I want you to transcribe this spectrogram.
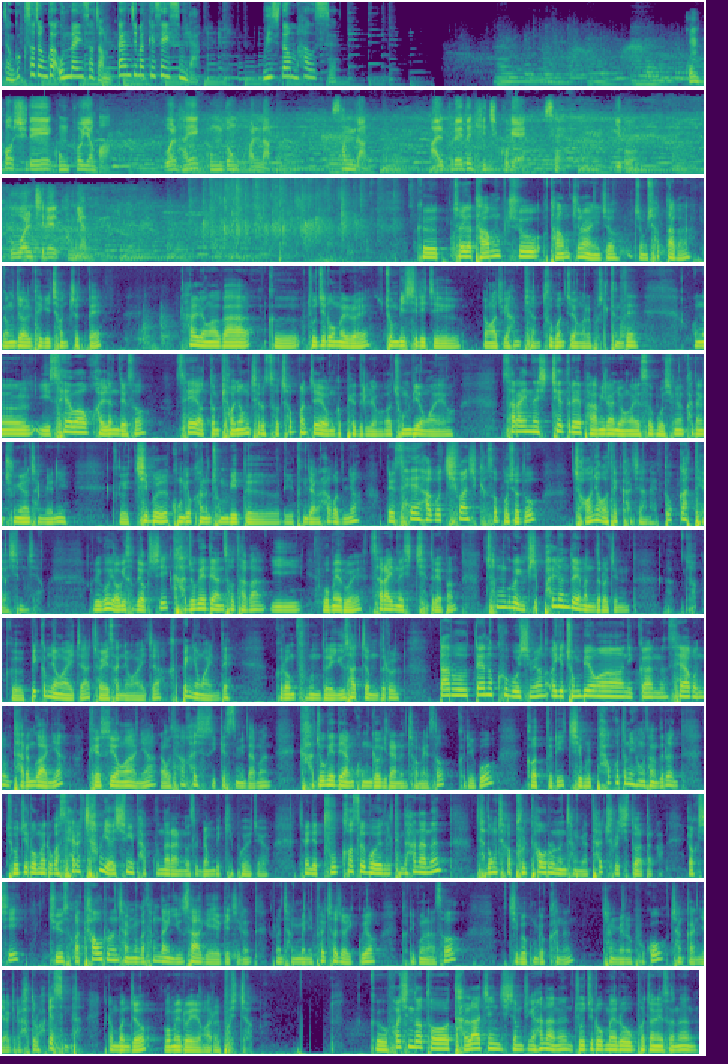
전국 서점과 온라인 서점 딴지마켓에 있습니다. 위즈덤 하우스. 공포 시대의 공포 영화 월하의 공동 관람 3강 알프레드 히치콕의 새 2부 9월 7일 강연 그 저희가 다음 주 다음 주는 아니죠. 좀 쉬었다가 명절 되기 전주 때 할 영화가 그 조지 로메로의 좀비 시리즈 영화 중에 한 편 두 번째 영화를 보실 텐데 오늘 이 새와 관련돼서 새의 어떤 변형체로서 첫 번째 언급해드릴 영화가 좀비 영화예요. 살아있는 시체들의 밤이란 영화에서 보시면 가장 중요한 장면이 그 집을 공격하는 좀비들이 등장을 하거든요. 근데 새하고 치환시켜서 보셔도 전혀 어색하지 않아요. 똑같아요, 심지어. 그리고 여기서도 역시 가족에 대한 서사가 이 로메로의 살아있는 시체들의 밤 1968년도에 만들어진 저- 그 B급 영화이자 저예산 영화이자 흑백 영화인데 그런 부분들의 유사점들을 따로 떼놓고 보시면 아, 이게 좀비 영화니까 새하고는 좀 다른 거 아니야? 괴수 영화 아니야? 라고 생각하실 수 있겠습니다만 가족에 대한 공격이라는 점에서 그리고 그것들이 집을 파고드는 형상들은 조지 로메로가 새를 참 열심히 봤구나라는 것을 명백히 보여줘요. 제가 이제 두 컷을 보여드릴 텐데 하나는 자동차가 불타오르는 장면 탈출을 시도하다가 역시 주유소가 타오르는 장면과 상당히 유사하게 여겨지는 그런 장면이 펼쳐져 있고요. 그리고 나서 집을 공격하는 장면을 보고 잠깐 이야기를 하도록 하겠습니다. 그럼 먼저 로메로의 영화를 보시죠. 그 훨씬 더 더 달라진 지점 중에 하나는 조지 로메로 버전에서는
